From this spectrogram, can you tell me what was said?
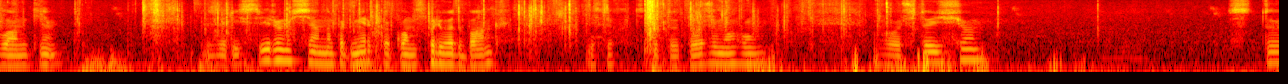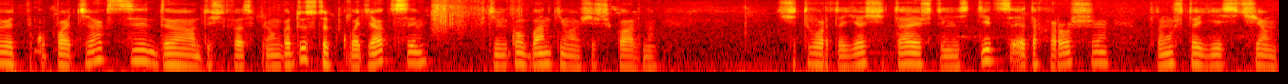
банки зарегистрируемся например как вам приватбанк. Если хотите то тоже могу. Вот что еще стоит покупать акции да в 2021 году стоит покупать акции в Тинькофф банке вообще шикарно. Четвертое. Я считаю, что инвестиции это хорошее, потому что есть чем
